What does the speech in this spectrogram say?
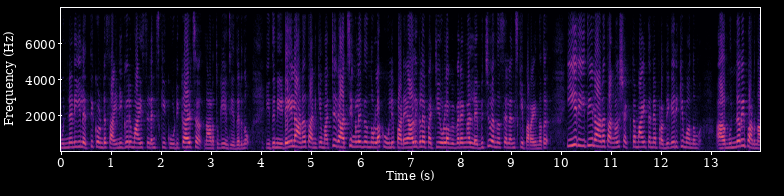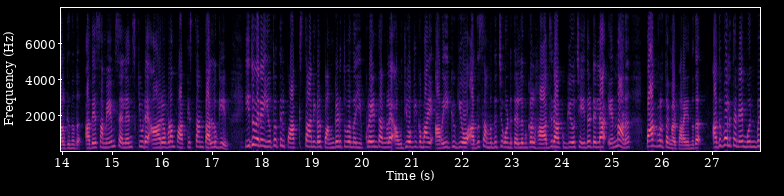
മുന്നണിയിൽ എത്തിക്കൊണ്ട് സൈനികരുമായി സെലൻസ്കി കൂടിക്കാഴ്ച നടത്തുകയും ചെയ്തിരുന്നു. ഇതിനിടയിലാണ് തനിക്ക് മറ്റ് രാജ്യങ്ങളിൽ നിന്നുള്ള കൂലി പടയാളികളെ പറ്റിയുള്ള വിവരങ്ങൾ ലഭിച്ചു എന്ന് സെലൻസ്കി പറയുന്നത്. ഈ രീതിയിലാണ് തങ്ങൾ ശക്തമായി തന്നെ പ്രതികരിക്കുമെന്നും മുന്നറിയിപ്പാണ് നൽകുന്നത്. അതേസമയം സെലൻസ്കിയുടെ ആരോപണം പാകിസ്ഥാൻ തള്ളുകയും ഇതുവരെ യുദ്ധത്തിൽ പാകിസ്ഥാനികൾ പങ്കെടുത്തുവെന്ന് യുക്രൈൻ തങ്ങളെ ഔദ്യോഗികമായി അറിയിക്കുകയോ അത് സംബന്ധിച്ചുകൊണ്ട് തെളിവുകൾ ഹാജരാക്കുകയോ ചെയ്തിട്ടില്ല എന്നാണ് പാക് വൃത്തങ്ങൾ പറയുന്നത്. അതുപോലെ തന്നെ മുൻപ്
